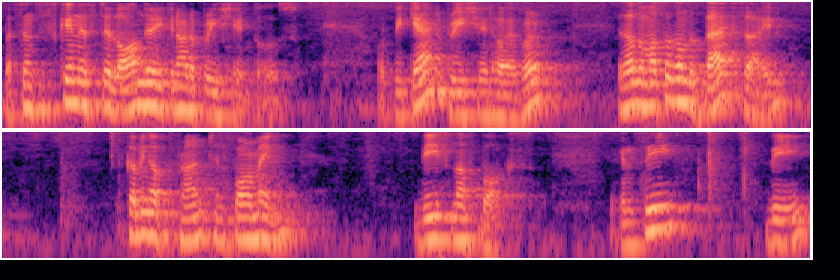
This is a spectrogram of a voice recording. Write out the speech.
but since the skin is still on there, you cannot appreciate those. What we can appreciate, however, is how the muscles on the back side coming up front and forming the snuff box. You can see the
